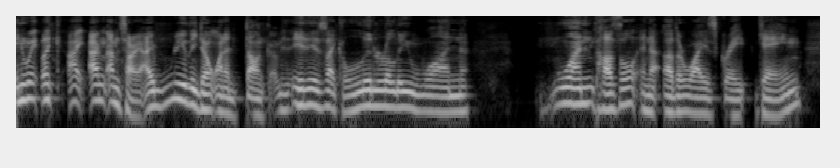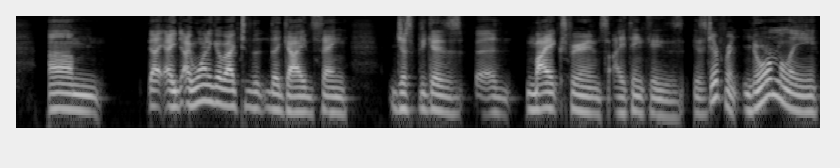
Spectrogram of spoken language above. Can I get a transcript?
Anyway, like I, I'm, I'm sorry, I really don't want to dunk. It is like literally one one puzzle in an otherwise great game. Um, I, I, I want to go back to the, the guide saying just because uh, my experience I think is is different. Normally,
